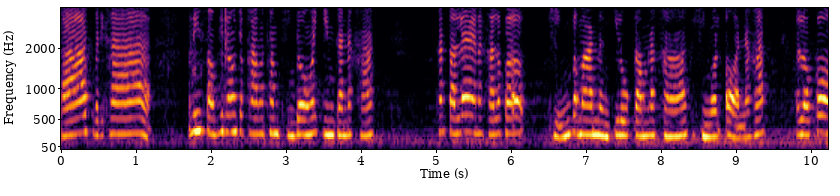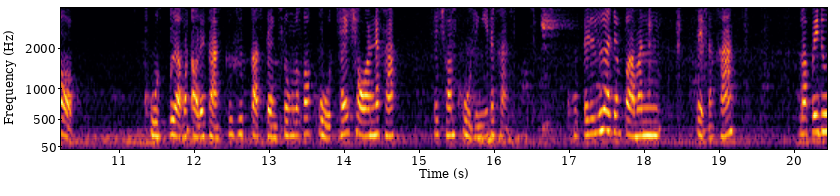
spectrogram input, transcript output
คะ สวัสดีค่ะ วันนี้สองพี่น้องจะพามาทำขิงดองไว้กินกันนะคะ ขั้นตอนแรกนะคะ แล้วก็ขิงประมาณ1กิโลกรัมนะคะ ขิงอ่อนๆนะคะ แล้วเราก็ขูดเปลือกมันออกเลยค่ะ ก็คือตัดแต่งทรงแล้วก็ขูดใช้ช้อนนะคะ ใช้ช้อนขูดอย่างนี้นะคะขูดไปเรื่อยๆจนกว่ามันเสร็จนะคะ เราไปดู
